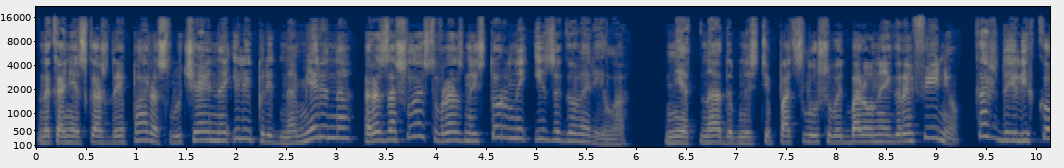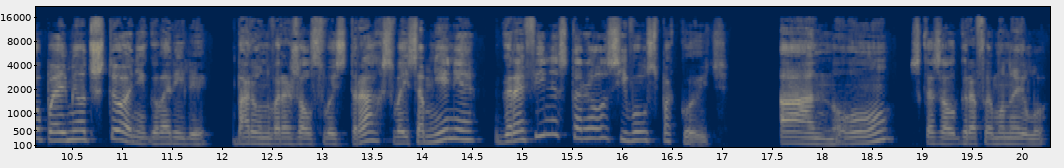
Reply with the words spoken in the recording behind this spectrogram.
Наконец, каждая пара случайно или преднамеренно разошлась в разные стороны и заговорила. Нет надобности подслушивать барона и графиню. Каждый легко поймет, что они говорили. Барон выражал свой страх, свои сомнения. Графиня старалась его успокоить. «А ну», — сказал граф Эммануилу,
